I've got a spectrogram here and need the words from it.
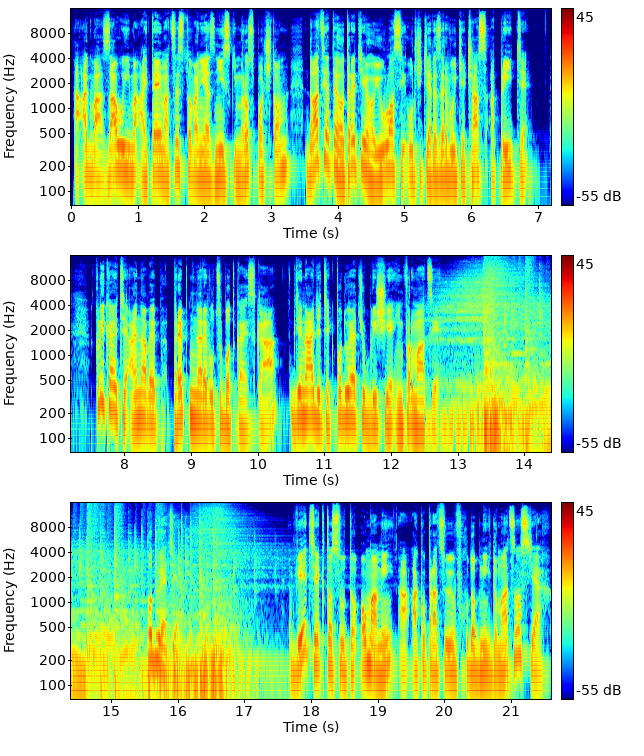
A ak vás zaujíma aj téma cestovania s nízkym rozpočtom, 23. júla si určite rezervujte čas a príďte. Klikajte aj na web prepninarevucu.sk, kde nájdete k podujatiu bližšie informácie. Podujatia Viete, kto sú to omamy a ako pracujú v chudobných domácnostiach?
